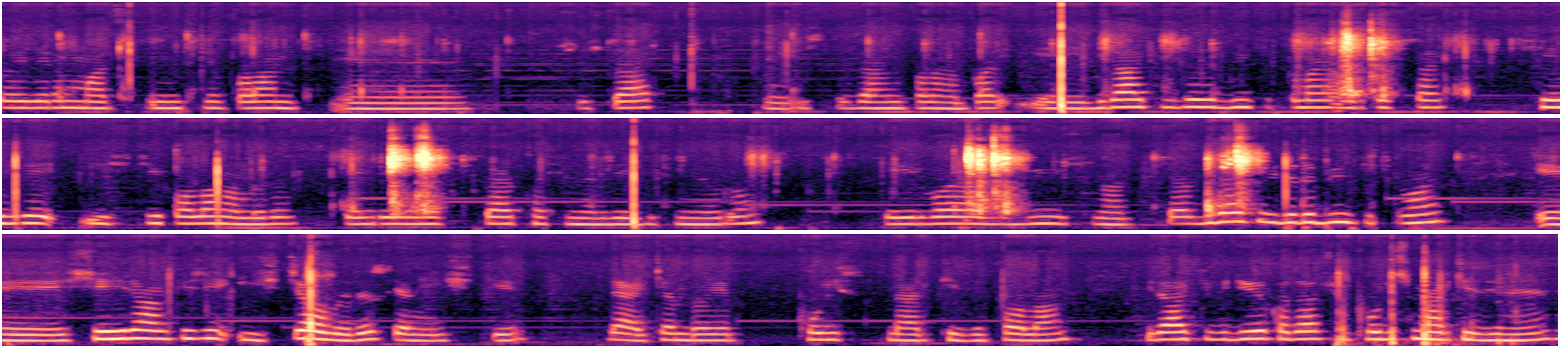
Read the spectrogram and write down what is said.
söylerim marketin içini falan ee, süsler. E, iş dizaynı falan yapar. E, bir dahaki videoda büyük ihtimal arkadaşlar şehre işçi falan alırız. Şehre yeni taşınır diye düşünüyorum. Şehir bayağı büyüsün arkadaşlar. Bir dahaki videoda büyük ihtimal e, şehre arkadaşlar işçi alırız. Yani işçi derken böyle polis merkezi falan. Bir dahaki videoya kadar şu polis merkezini,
